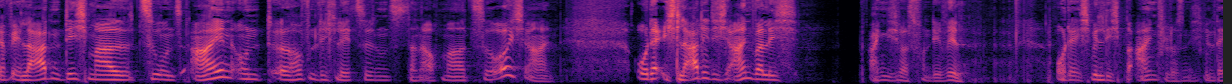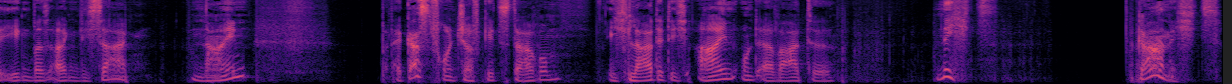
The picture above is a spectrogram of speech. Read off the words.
ja, wir laden dich mal zu uns ein und äh, hoffentlich lädst du uns dann auch mal zu euch ein. Oder ich lade dich ein, weil ich eigentlich was von dir will. Oder ich will dich beeinflussen, ich will da irgendwas eigentlich sagen. Nein, bei der Gastfreundschaft geht es darum, ich lade dich ein und erwarte nichts. Gar nichts.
